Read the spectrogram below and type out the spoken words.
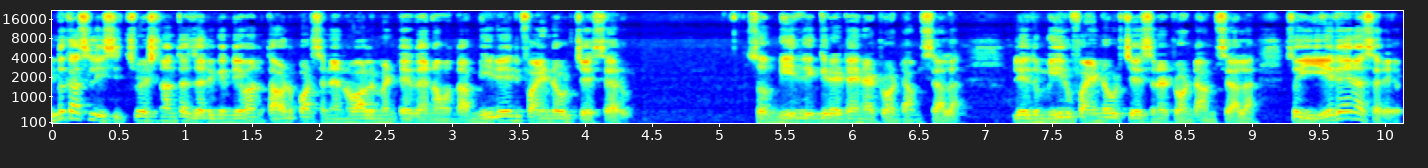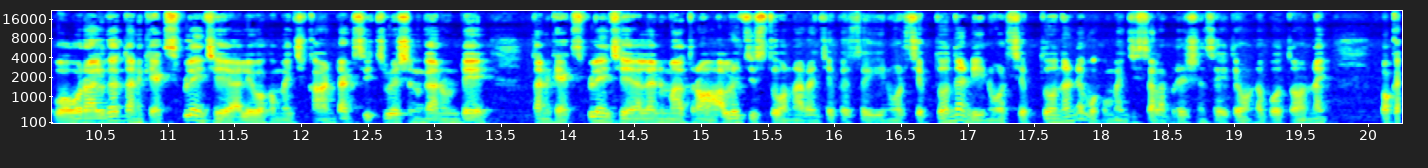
ఎందుకు అసలు ఈ సిచ్యువేషన్ అంతా జరిగింది? ఏమైనా థర్డ్ పర్సన్ ఇన్వాల్వ్మెంట్ ఏదైనా ఉందా? మీరేది ఫైండ్ అవుట్ చేశారు? సో మీరు రిగ్రెట్ అయినటువంటి అంశాల లేదు మీరు ఫైండ్ అవుట్ చేసినటువంటి అంశాల సో ఏదైనా సరే ఓవరాల్గా తనకి ఎక్స్ప్లెయిన్ చేయాలి. ఒక మంచి కాంటాక్ట్ సిచ్యువేషన్ కానీ ఉంటే తనకి ఎక్స్ప్లెయిన్ చేయాలని మాత్రం ఆలోచిస్తూ ఉన్నారని చెప్పేసి యూనివర్స్ చెప్తోందండి. యూనివర్స్ చెప్తోందండి. ఒక మంచి సెలబ్రేషన్స్ అయితే ఉండబోతున్నాయి. ఒక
